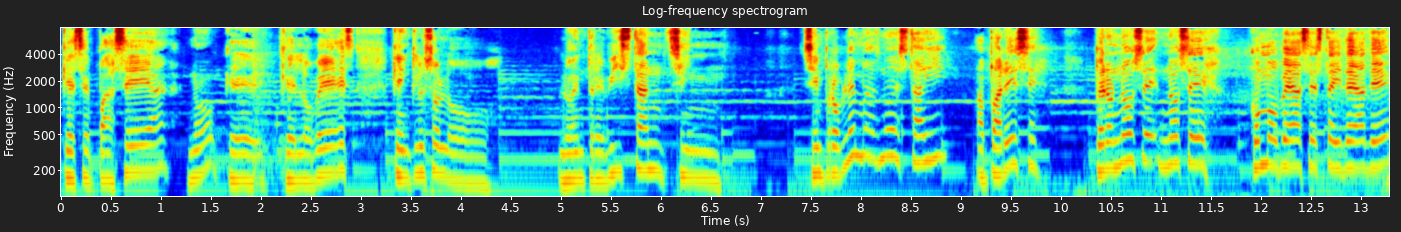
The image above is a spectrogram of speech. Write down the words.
que se pasea, ¿no? Que, que lo ves, que incluso lo, lo entrevistan sin, sin problemas, ¿no? Está ahí, aparece. Pero no sé, no sé cómo veas esta idea de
